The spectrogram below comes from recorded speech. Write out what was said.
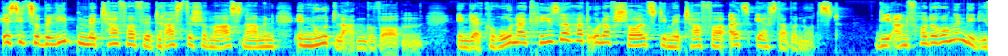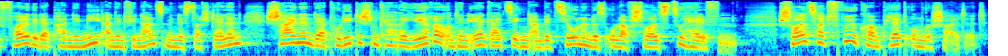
ist sie zur beliebten Metapher für drastische Maßnahmen in Notlagen geworden. In der Corona-Krise hat Olaf Scholz die Metapher als erster benutzt. Die Anforderungen, die die Folge der Pandemie an den Finanzminister stellen, scheinen der politischen Karriere und den ehrgeizigen Ambitionen des Olaf Scholz zu helfen. Scholz hat früh komplett umgeschaltet.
